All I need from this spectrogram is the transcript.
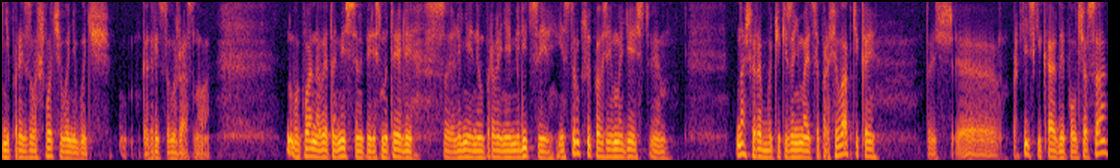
не произошло чего-нибудь, как говорится, ужасного. Ну, буквально в этом месяце мы пересмотрели с линейным управлением милиции инструкцию по взаимодействию. Наши работники занимаются профилактикой, то есть э, практически каждые полчаса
